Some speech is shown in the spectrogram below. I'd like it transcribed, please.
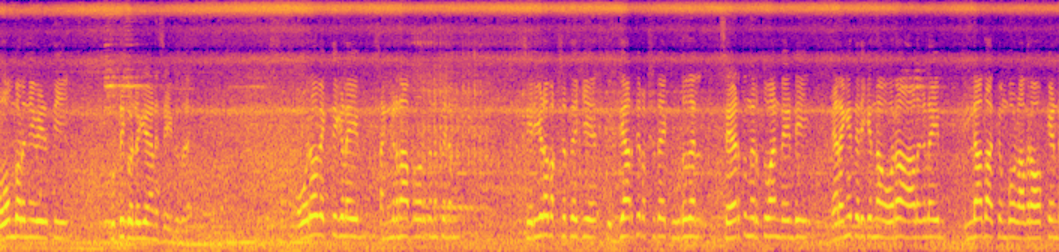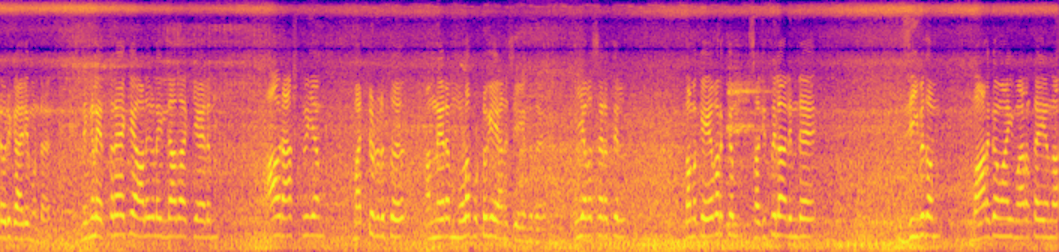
ബോംബെറിഞ്ഞ് വീഴ്ത്തി കുത്തിക്കൊല്ലുകയാണ് ചെയ്തത്. ഓരോ വ്യക്തികളെയും സംഘടനാ പ്രവർത്തനത്തിനും ശരിയുടെ പക്ഷത്തേക്ക് വിദ്യാർത്ഥി പക്ഷത്തെ കൂടുതൽ ചേർത്ത് നിർത്തുവാൻ വേണ്ടി ഇറങ്ങിത്തിരിക്കുന്ന ഓരോ ആളുകളെയും ഇല്ലാതാക്കുമ്പോൾ അവർ ഓർക്കേണ്ട ഒരു കാര്യമുണ്ട്. നിങ്ങൾ എത്രയൊക്കെ ആളുകളെ ഇല്ലാതാക്കിയാലും ആ രാഷ്ട്രീയം മറ്റൊരിടത്ത് അന്നേരം മുള പൊട്ടുകയാണ് ചെയ്യുന്നത്. ഈ അവസരത്തിൽ നമുക്ക് ഏവർക്കും സജിത് ലാലിന്റെ ജീവിതം മാർഗമായി മാറട്ടെ എന്ന്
